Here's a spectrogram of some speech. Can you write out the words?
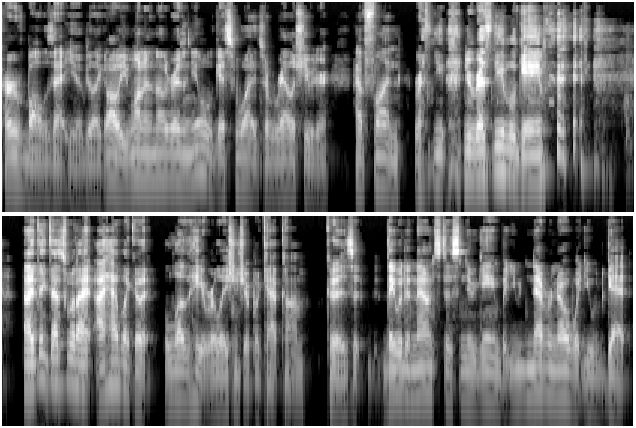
curveballs at you and be like, "Oh, you want another Resident Evil? Guess what? It's a rail shooter. Have fun. New Resident Evil game." and I think that's what I I have like a love hate relationship with Capcom because they would announce this new game, but you'd never know what you would get.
